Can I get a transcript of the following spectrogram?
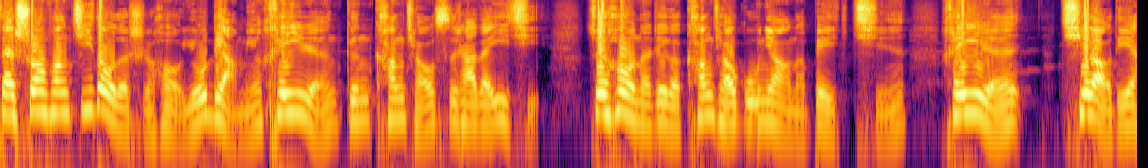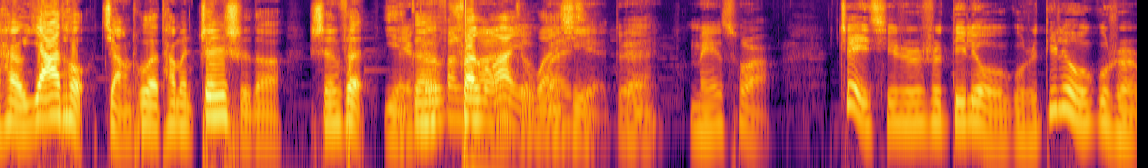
在双方激斗的时候，有两名黑衣人跟康桥厮杀在一起。最后呢，这个康桥姑娘呢被擒，黑衣人、七老爹还有丫头讲出了他们真实的身份，也跟翻案有关系。对，没错儿，这其实是第六个故事。第六个故事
